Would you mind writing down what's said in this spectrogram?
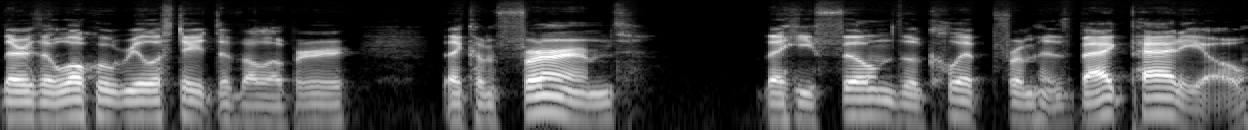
there's a local real estate developer that confirmed that he filmed the clip from his back patio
